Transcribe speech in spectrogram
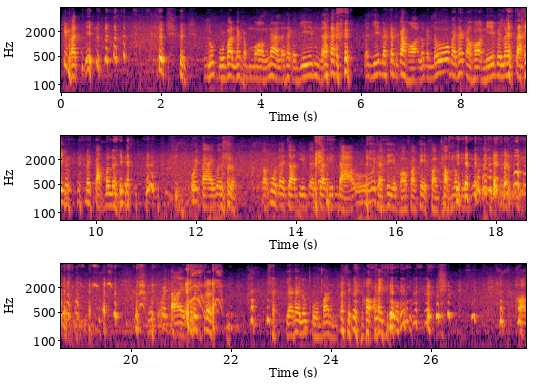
ที่มาทีลูกปู่บ้านแล้วก็มองหน้าแล้วท่านก็ยิ้มนะก็ยิ้มแล้วท่านก็เหาะแล้วก็ดูไปท่านก็เหาะหนีไปเลยตายไม่กลับมาเลยนะโอ้ยตายไปเลยก็พูดอาจารย์อินอาจารย์อินด่าโอ้ยแทนที่จะขอฟังเทศฟังธรรมน้องมึง โอ้ยตายโอ้ยอยากให้หลูกปู่บ้านเหาะให้ดูเหาะ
